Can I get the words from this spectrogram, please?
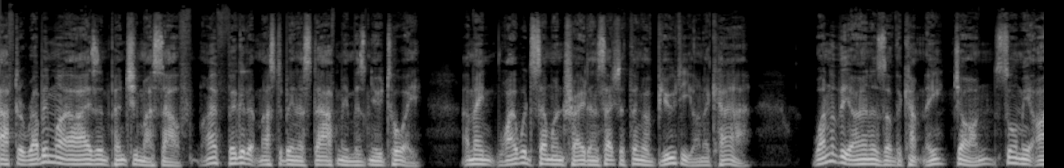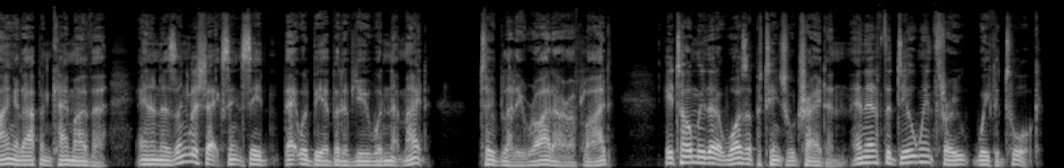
After rubbing my eyes and pinching myself, I figured it must have been a staff member's new toy. I mean, why would someone trade in such a thing of beauty on a car? One of the owners of the company, John, saw me eyeing it up and came over, and in his English accent said, That would be a bit of you, wouldn't it, mate? Too bloody right, I replied. He told me that it was a potential trade in, and that if the deal went through, we could talk.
